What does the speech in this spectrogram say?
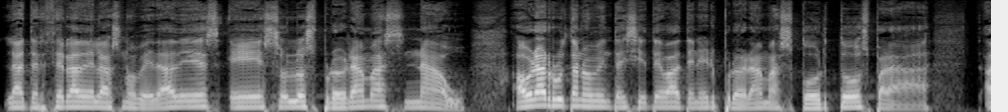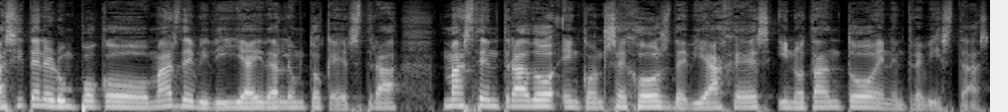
La tercera de las novedades eh, son los programas Now. Ahora Ruta 97 va a tener programas cortos para Así tener un poco más de vidilla y darle un toque extra, más centrado en consejos de viajes y no tanto en entrevistas.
